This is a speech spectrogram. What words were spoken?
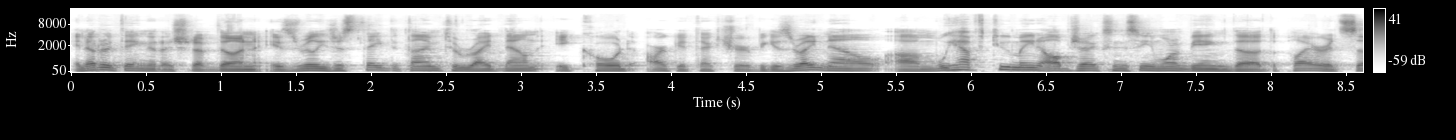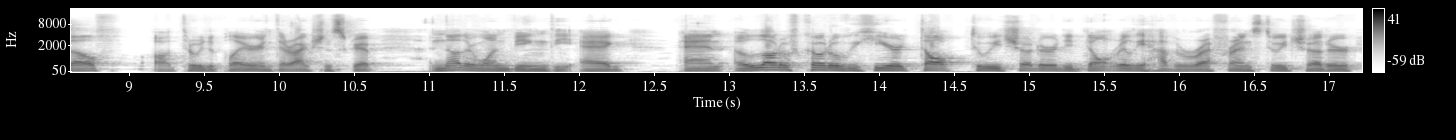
Another thing that I should have done is really just take the time to write down a code architecture because right now um, we have two main objects in the scene, one being the, the player itself uh, through the player interaction script, another one being the egg. And a lot of code over here talk to each other. They don't really have a reference to each other.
